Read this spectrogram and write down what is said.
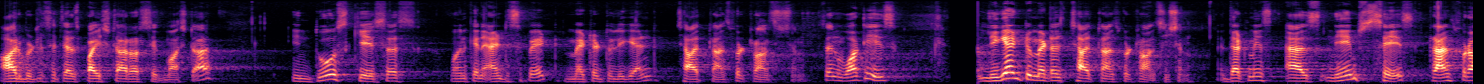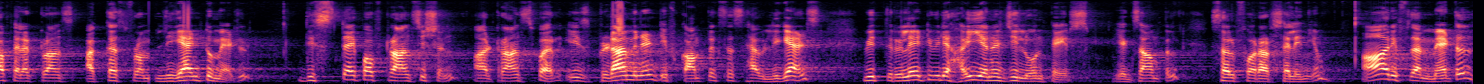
orbitals such as pi star or sigma star. In those cases one can anticipate metal to ligand charge transfer transition. So, then what is ligand to metal charge transfer transition? That means as name says transfer of electrons occurs from ligand to metal. This type of transition or transfer is predominant if complexes have ligands with relatively high energy lone pairs example sulfur or selenium or if the metal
